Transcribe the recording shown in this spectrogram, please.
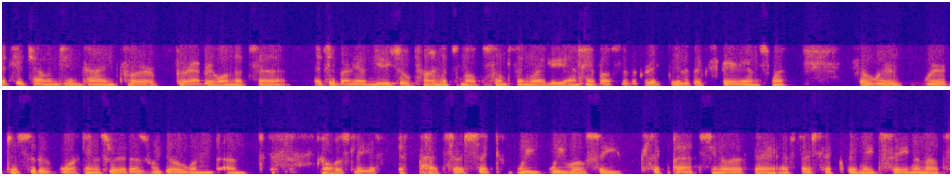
it's a challenging time for for everyone. It's a it's a very unusual time. It's not something really any of us have a great deal of experience with. So we're we're just sort of working through it as we go, and and obviously, if, pets are sick, we we will see sick pets. You know, if they if they're sick, they need seen, and that's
